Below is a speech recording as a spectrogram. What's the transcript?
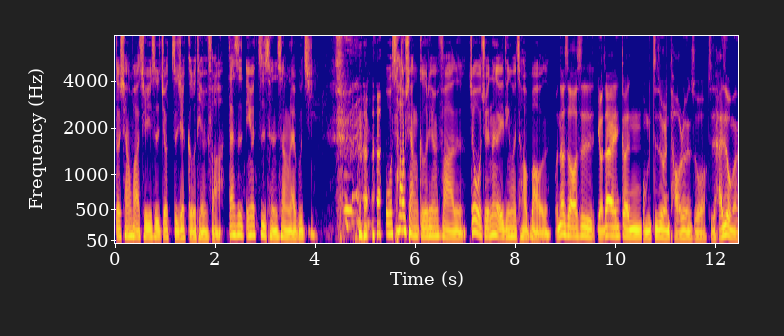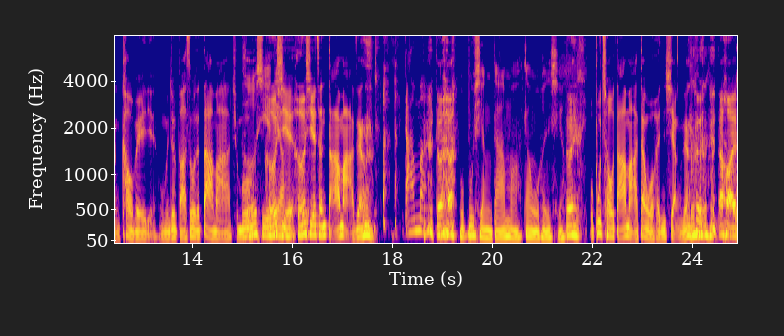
的想法其实是就直接隔天发，但是因为制成上来不及。我超想隔天发的，就我觉得那个一定会超爆的。我那时候是有在跟我们制作人讨论说，只是还是我们靠背一点，我们就把所有的大麻全部和谐和谐和谐成打码这样。打码，对啊，我不想打码，但我很想。对，我不愁打码，但我很想这样。但后来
